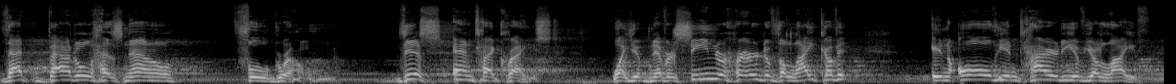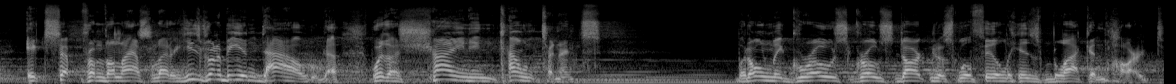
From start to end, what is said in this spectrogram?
That battle has now full grown. This Antichrist, why you've never seen or heard of the like of it in all the entirety of your life, except from the last letter. He's going to be endowed with a shining countenance, but only gross, gross darkness will fill his blackened heart.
